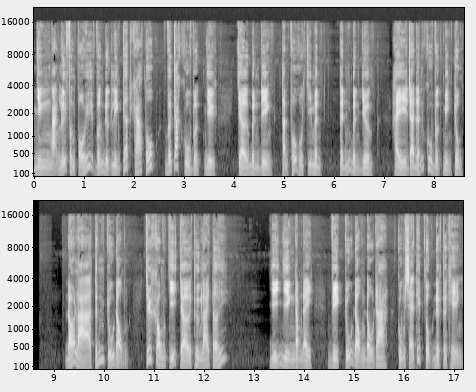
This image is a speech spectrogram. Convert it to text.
nhưng mạng lưới phân phối vẫn được liên kết khá tốt với các khu vực như chợ Bình Điền, thành phố Hồ Chí Minh, tỉnh Bình Dương hay ra đến khu vực miền Trung. Đó là tính chủ động, chứ không chỉ chờ thương lái tới. Dĩ nhiên năm nay, việc chủ động đầu ra cũng sẽ tiếp tục được thực hiện,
